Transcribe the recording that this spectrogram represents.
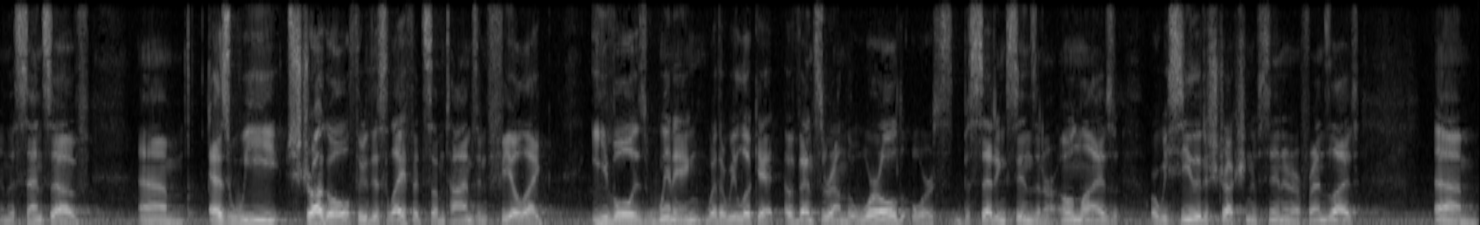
in the sense of um, as we struggle through this life at sometimes and feel like evil is winning, whether we look at events around the world or besetting sins in our own lives, or we see the destruction of sin in our friends' lives. Um,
